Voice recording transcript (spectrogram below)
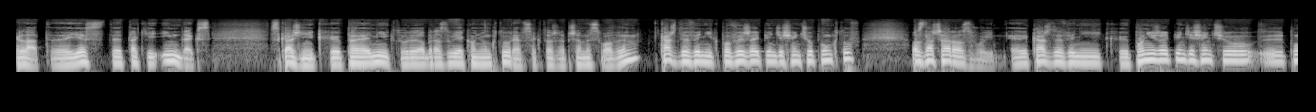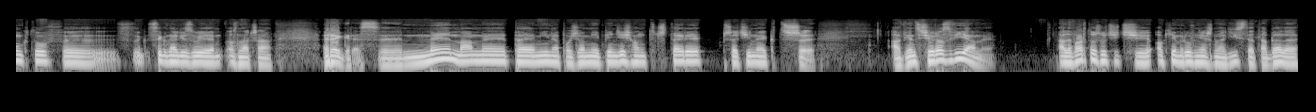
lat. Jest taki indeks, wskaźnik PMI, który obrazuje koniunkturę w sektorze przemysłowym. Każdy wynik powyżej 50 punktów oznacza rozwój. Każdy wynik poniżej 50 punktów sygnalizuje, oznacza regres. My mamy PMI na poziomie 54,3, a więc się rozwijamy ale warto rzucić okiem również na listę, tabelę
